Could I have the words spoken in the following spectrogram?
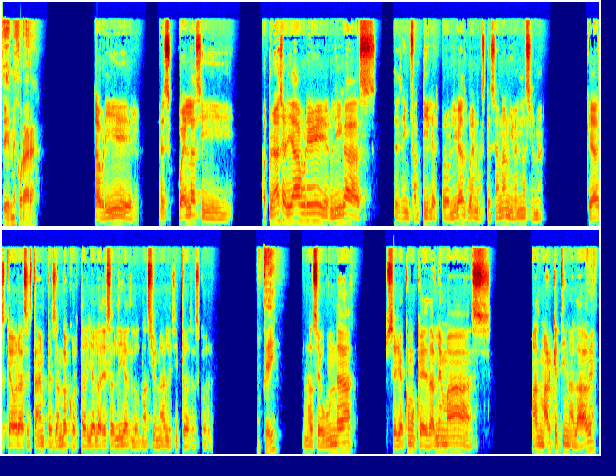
eh, mejorara? Abrir escuelas y la primera sería abrir ligas desde infantiles, pero ligas buenas, que sean a nivel nacional que ya es que ahora se están empezando a cortar ya esas ligas, los nacionales y todas esas cosas. Ok. La segunda sería como que darle más, más marketing a la AVE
